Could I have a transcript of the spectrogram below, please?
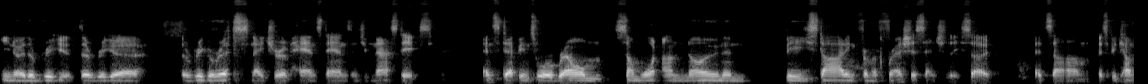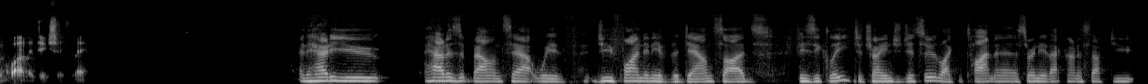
you know, the rigor, the rigor, the rigorous nature of handstands and gymnastics, and step into a realm somewhat unknown and be starting from afresh essentially. So it's um it's become quite an addiction for me. And how do you how does it balance out with do you find any of the downsides physically to train jiu-jitsu like the tightness or any of that kind of stuff do you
